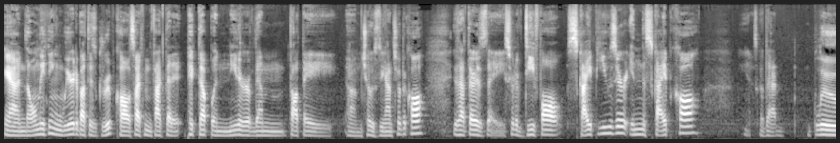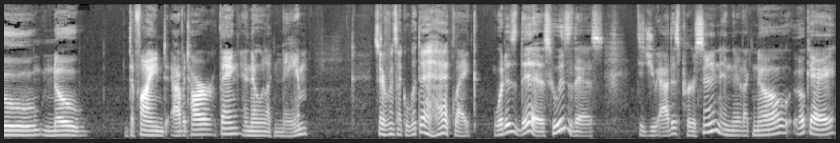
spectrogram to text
And the only thing weird about this group call, aside from the fact that it picked up when neither of them thought they um, chose to answer the call, is that there's a sort of default Skype user in the Skype call. it's got that blue, no defined avatar thing and no like name. So everyone's like, "What the heck? Like, what is this? Who is this?" did you add this person? And they're like, no, okay.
